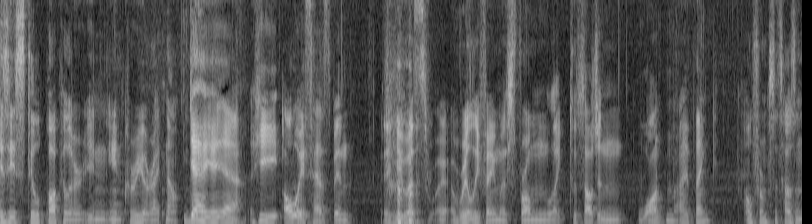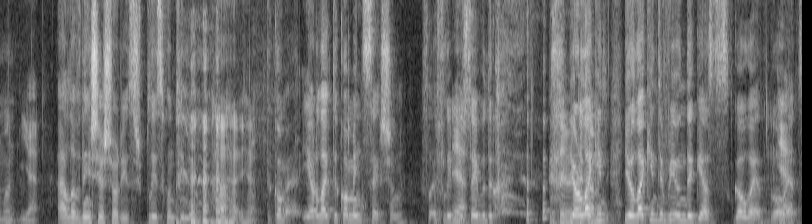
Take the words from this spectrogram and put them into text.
is he still popular in in Korea right now? yeah, yeah, yeah. He always has been. Uh, He was uh, really famous from like 2001, I think. Oh, from 2001. Yeah. I love the encher chouriços. Please continue. yeah. the com- you're like the comment section. F- Flip, Yeah. you say with the. So you're the like in, comment- you're like interviewing the guests. Go ahead. Go Yeah. ahead.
